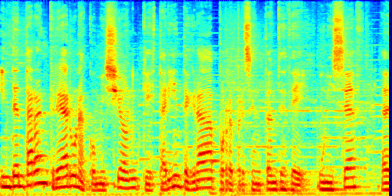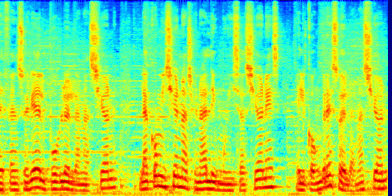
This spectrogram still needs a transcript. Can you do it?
Intentarán crear una comisión que estaría integrada por representantes de UNICEF, la Defensoría del Pueblo de la Nación, la Comisión Nacional de Inmunizaciones, el Congreso de la Nación,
